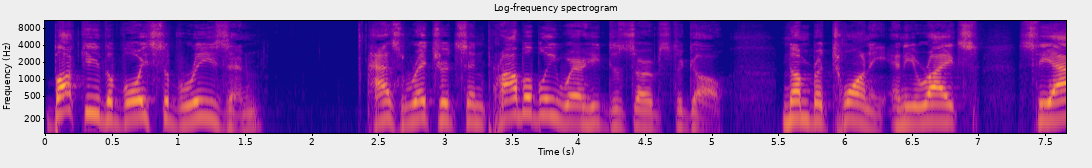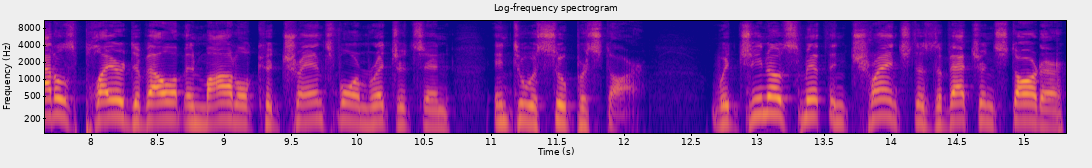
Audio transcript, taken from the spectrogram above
Bucky, the voice of reason, has Richardson probably where he deserves to go, number 20. And he writes Seattle's player development model could transform Richardson into a superstar. With Geno Smith entrenched as the veteran starter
